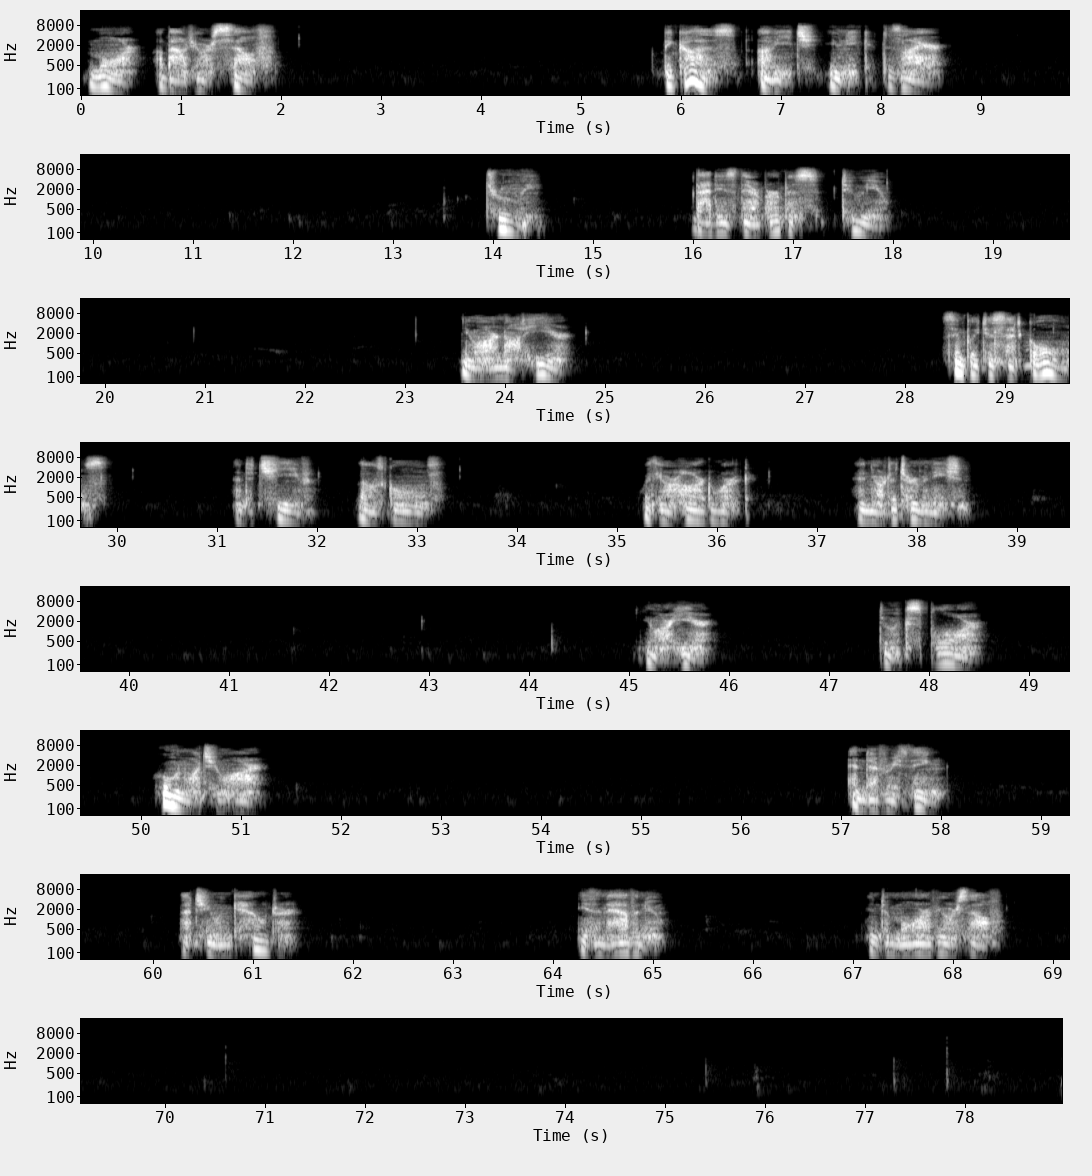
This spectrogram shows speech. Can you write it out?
more about yourself because of each unique desire. Truly, that is their purpose to you. You are not here simply to set goals and achieve those goals with your hard work and your determination. You are here to explore who and what you are. And everything that you encounter is an avenue into more of yourself.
